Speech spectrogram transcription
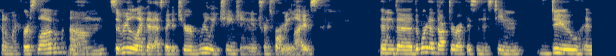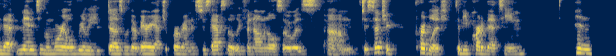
kind of my first love. Um, so really like that aspect that you're really changing and transforming lives. And uh, the work that Dr. Reckes and his team do and that Manatee Memorial really does with their bariatric program is just absolutely phenomenal. So it was um, just such a privilege to be part of that team. and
